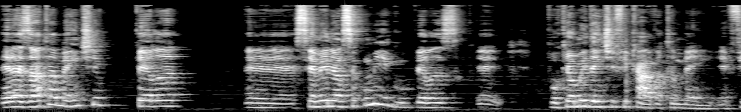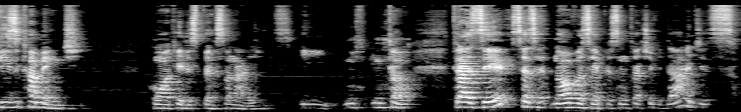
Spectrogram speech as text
era exatamente pela é, semelhança comigo, pelas, é, porque eu me identificava também é, fisicamente com aqueles personagens. E en- então trazer essas novas representatividades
